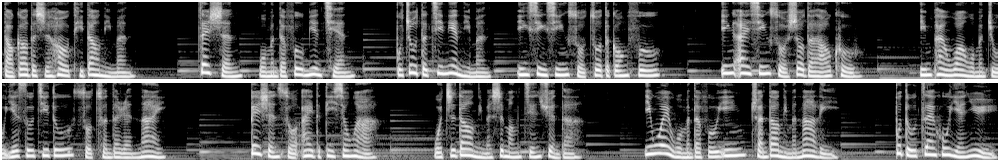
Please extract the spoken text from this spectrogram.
祷告的时候提到你们，在神我们的父面前。不住地纪念你们因信心所做的功夫，因爱心所受的劳苦，因盼望我们主耶稣基督所存的忍耐。被神所爱的弟兄啊，我知道你们是蒙拣选的，因为我们的福音传到你们那里，不独在乎言语，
